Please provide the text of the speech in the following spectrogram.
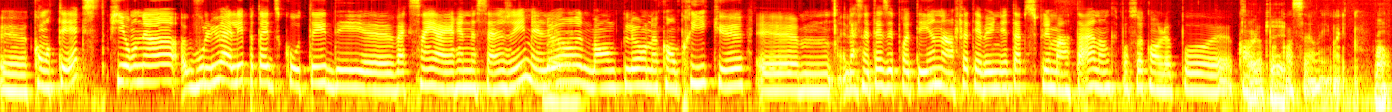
euh, contexte. Puis on a voulu aller peut-être du côté des euh, vaccins ARN messager, mais là, Ben donc là, on a compris que euh, la synthèse des protéines, en fait, il y avait une étape supplémentaire, donc c'est pour ça qu'on l'a pas, qu'on l'a pas conservé. Oui, Bon,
